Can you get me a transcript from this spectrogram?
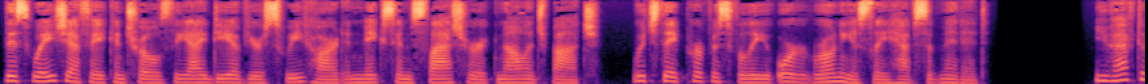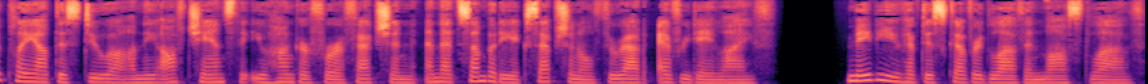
This Wajifeh controls the idea of your sweetheart and makes him slash her acknowledge botch, which they purposefully or erroneously have submitted. You have to play out this dua on the off chance that you hunger for affection and that somebody exceptional throughout everyday life. Maybe you have discovered love and lost love.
